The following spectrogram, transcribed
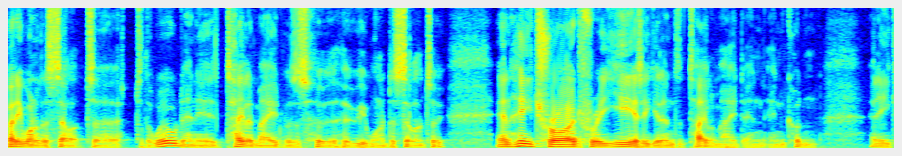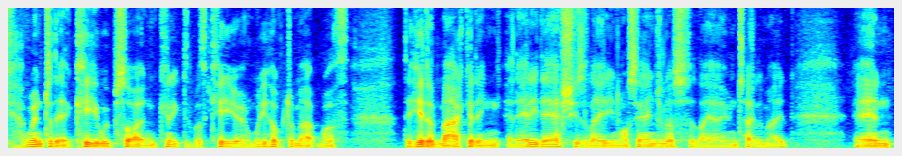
but he wanted to sell it to, to the world, and TaylorMade was who, who he wanted to sell it to. And he tried for a year to get into TaylorMade and, and couldn't. And he went to that Kea website and connected with Kea, and we hooked him up with the head of marketing at Adidas. She's a lady in Los Angeles, that they own TaylorMade. And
